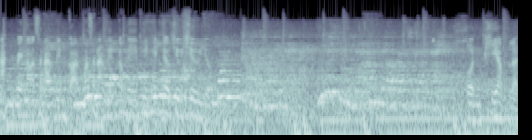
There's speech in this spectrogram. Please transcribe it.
อะไปนอนสนามบินก่อน เพราะสนามบินก็มีที่ให้เที่ยวชิลๆอยู่ คนเพียบเลย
